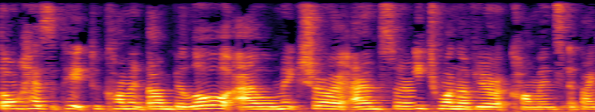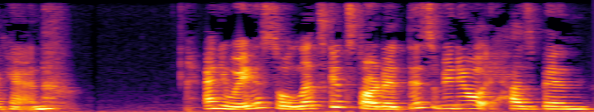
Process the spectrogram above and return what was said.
don't hesitate to comment down below. I will make sure I answer each one of your comments if I can. anyway, so let's get started. This video has been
